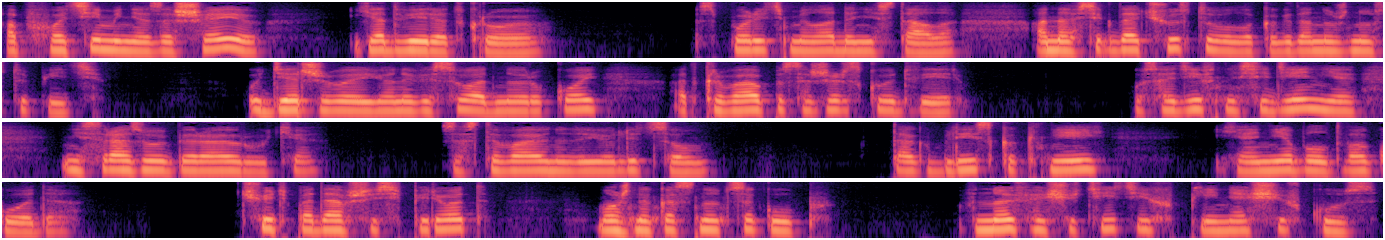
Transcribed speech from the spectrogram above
Обхвати меня за шею, я дверь открою. Спорить Милада не стала. Она всегда чувствовала, когда нужно уступить. Удерживая ее на весу одной рукой, открываю пассажирскую дверь. Усадив на сиденье, не сразу убираю руки. Застываю над ее лицом. Так близко к ней я не был два года. Чуть подавшись вперед, можно коснуться губ. Вновь ощутить их пьянящий вкус.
